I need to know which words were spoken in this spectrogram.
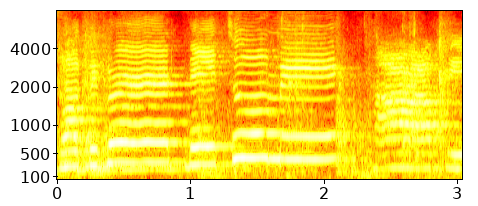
Happy birthday to me. Happy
